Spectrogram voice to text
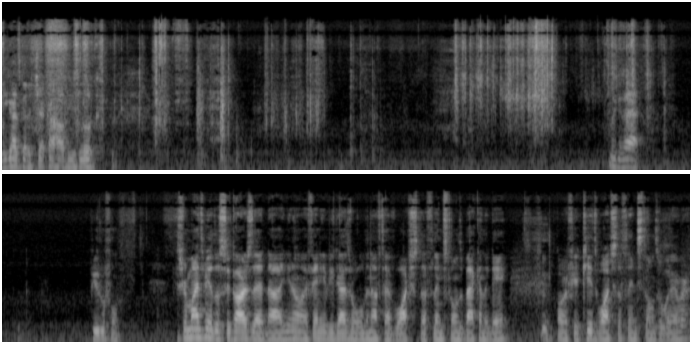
You guys got to check out how these look. Look at that. Beautiful. This reminds me of those cigars that, uh, you know, if any of you guys are old enough to have watched the Flintstones back in the day, or if your kids watch the Flintstones or whatever,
